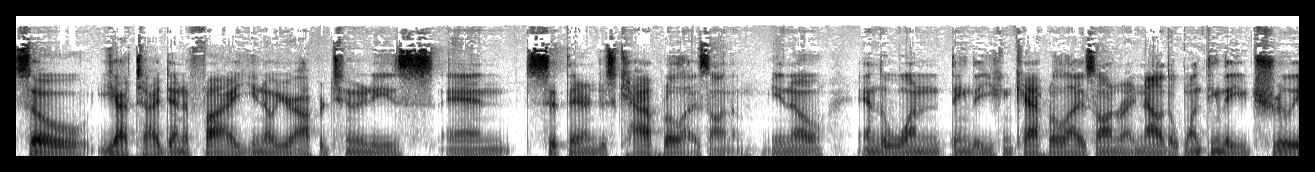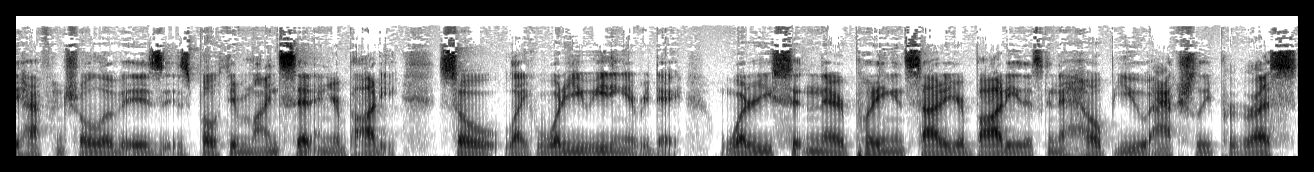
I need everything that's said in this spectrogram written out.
So you have to identify, you know, your opportunities and sit there and just capitalize on them, you know. And the one thing that you can capitalize on right now, the one thing that you truly have control of is is both your mindset and your body. So like what are you eating every day? What are you sitting there putting inside of your body that's going to help you actually progress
